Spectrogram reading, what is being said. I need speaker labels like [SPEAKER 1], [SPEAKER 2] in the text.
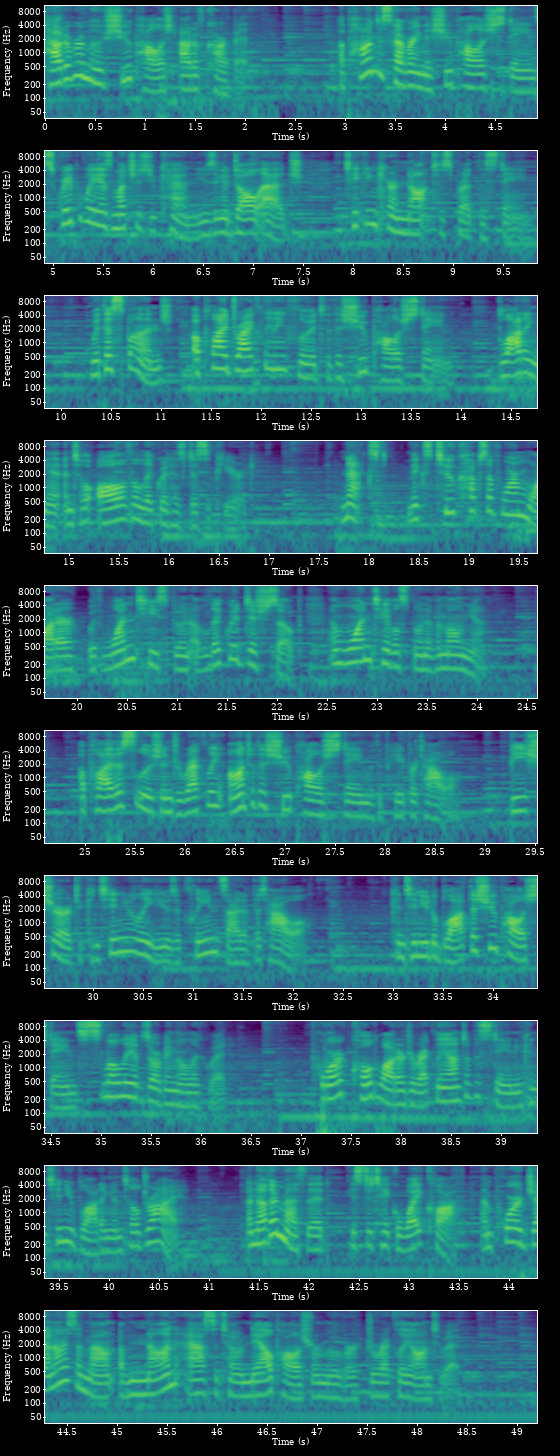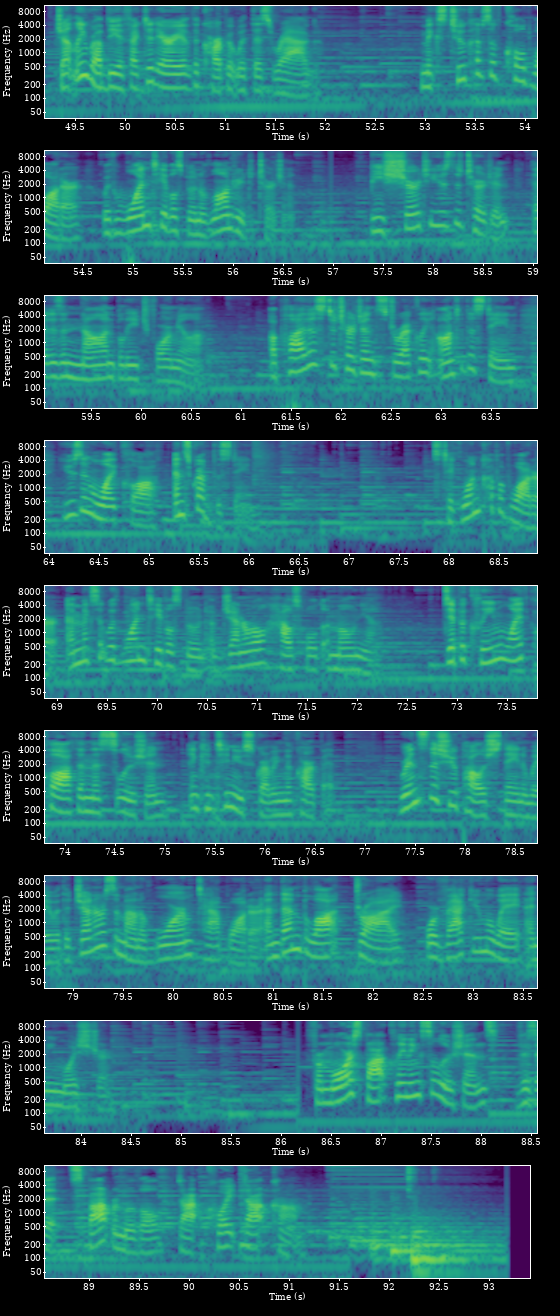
[SPEAKER 1] How to remove shoe polish out of carpet. Upon discovering the shoe polish stain, scrape away as much as you can using a dull edge, taking care not to spread the stain. With a sponge, apply dry cleaning fluid to the shoe polish stain, blotting it until all of the liquid has disappeared. Next, mix 2 cups of warm water with 1 teaspoon of liquid dish soap and 1 tablespoon of ammonia. Apply the solution directly onto the shoe polish stain with a paper towel. Be sure to continually use a clean side of the towel. Continue to blot the shoe polish stain, slowly absorbing the liquid. Pour cold water directly onto the stain and continue blotting until dry. Another method is to take a white cloth and pour a generous amount of non-acetone nail polish remover directly onto it. Gently rub the affected area of the carpet with this rag. Mix 2 cups of cold water with 1 tablespoon of laundry detergent. Be sure to use detergent that is a non-bleach formula. Apply this detergent directly onto the stain using a white cloth and scrub the stain. Take 1 cup of water and mix it with 1 tablespoon of general household ammonia. Dip a clean white cloth in this solution and continue scrubbing the carpet. Rinse the shoe polish stain away with a generous amount of warm tap water and then blot, dry, or vacuum away any moisture. For more spot cleaning solutions, visit spotremoval.coit.com.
